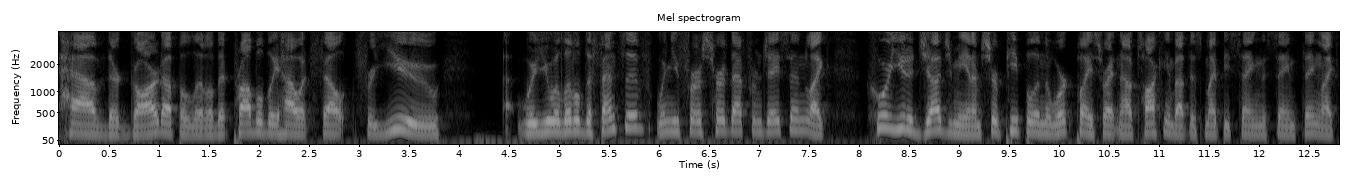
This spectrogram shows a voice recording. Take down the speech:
have their guard up a little bit, probably how it felt for you. Uh, were you a little defensive when you first heard that from Jason? Like, who are you to judge me? And I'm sure people in the workplace right now talking about this might be saying the same thing. Like,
